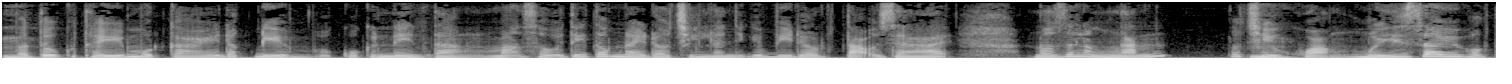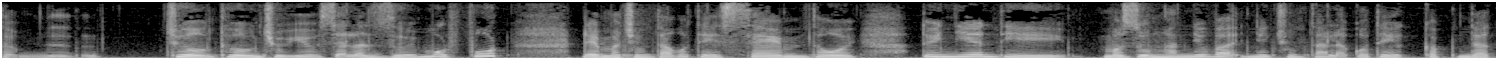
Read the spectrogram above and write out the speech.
và ừ. tôi cũng thấy một cái đặc điểm của cái nền tảng mạng xã hội TikTok này đó chính là những cái video tạo ra ấy nó rất là ngắn nó chỉ ừ. khoảng mấy giây hoặc thậm trường thường chủ yếu sẽ là dưới một phút để mà chúng ta có thể xem thôi tuy nhiên thì mặc dù ngắn như vậy nhưng chúng ta lại có thể cập nhật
